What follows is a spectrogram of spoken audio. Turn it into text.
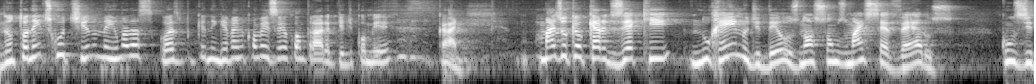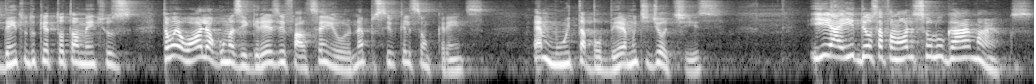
Não estou nem discutindo nenhuma das coisas, porque ninguém vai me convencer ao contrário aqui de comer carne. Mas o que eu quero dizer é que no reino de Deus nós somos mais severos com os de dentro do que totalmente os. Então eu olho algumas igrejas e falo, Senhor, não é possível que eles são crentes. É muita bobeira, é muita idiotice. E aí Deus está falando: olha o seu lugar, Marcos.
